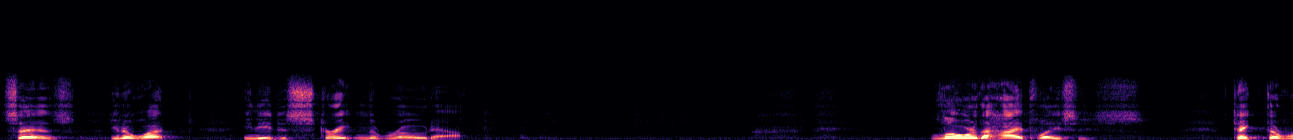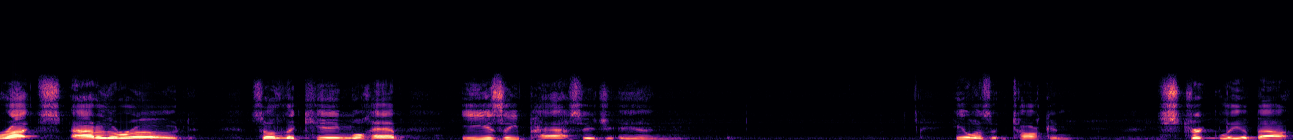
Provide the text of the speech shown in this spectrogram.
says, You know what? You need to straighten the road out. lower the high places, take the ruts out of the road so the king will have easy passage in. He wasn't talking strictly about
